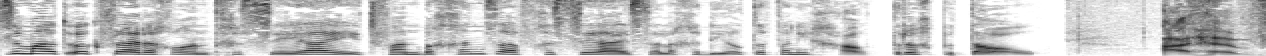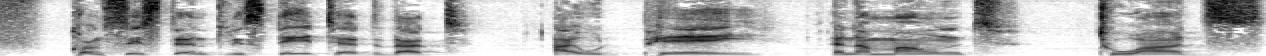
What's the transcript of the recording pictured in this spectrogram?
Zuma het ook Vrydag aand gesê hy het van begins af gesê hy sal 'n gedeelte van die geld terugbetaal. I have consistently stated that I would pay an amount towards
